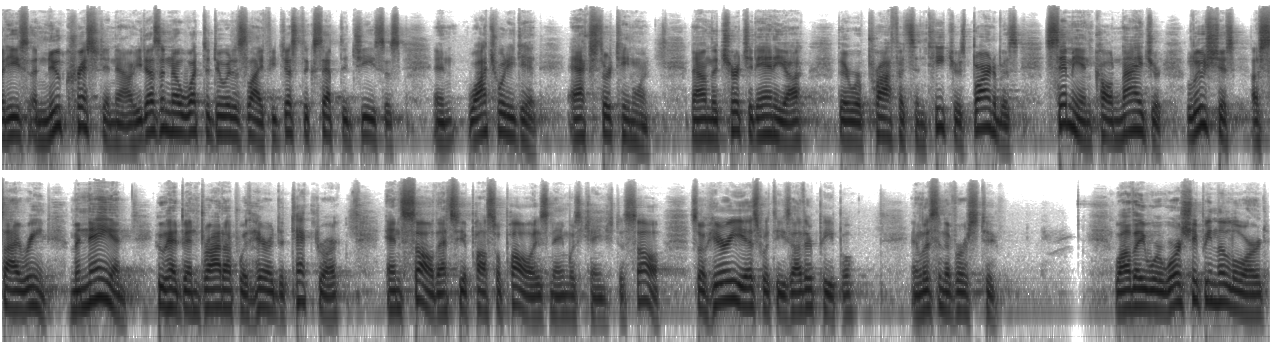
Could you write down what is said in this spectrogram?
But he's a new Christian now. He doesn't know what to do with his life. He just accepted Jesus. And watch what he did. Acts 13 1. Now, in the church at Antioch, there were prophets and teachers Barnabas, Simeon called Niger, Lucius of Cyrene, Manaen, who had been brought up with Herod the Tetrarch, and Saul. That's the Apostle Paul. His name was changed to Saul. So here he is with these other people. And listen to verse 2. While they were worshiping the Lord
